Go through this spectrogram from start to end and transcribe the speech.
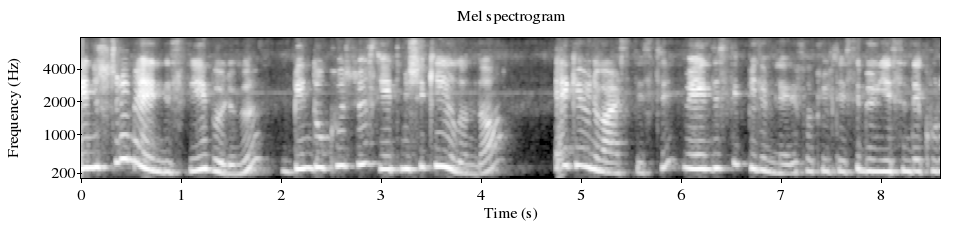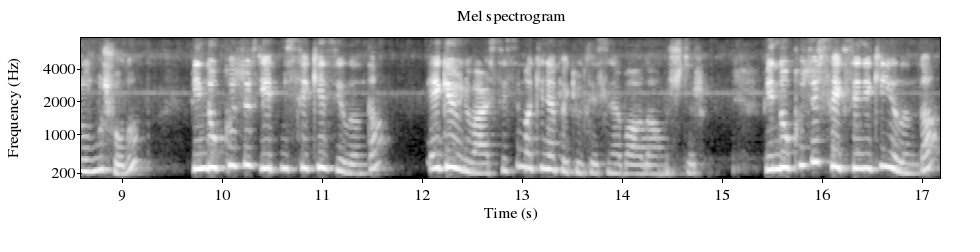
Endüstri Mühendisliği bölümü 1972 yılında Ege Üniversitesi Mühendislik Bilimleri Fakültesi bünyesinde kurulmuş olup 1978 yılında Ege Üniversitesi Makine Fakültesine bağlanmıştır. 1982 yılında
